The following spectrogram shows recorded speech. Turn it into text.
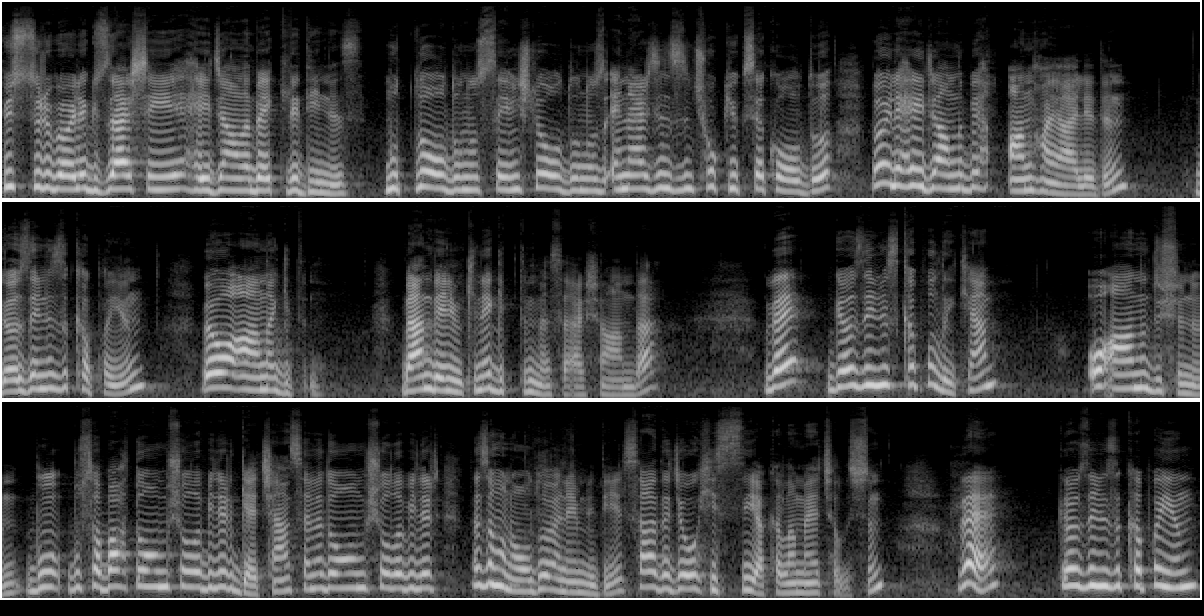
bir sürü böyle güzel şeyi heyecanla beklediğiniz, mutlu olduğunuz, sevinçli olduğunuz, enerjinizin çok yüksek olduğu böyle heyecanlı bir an hayal edin. Gözlerinizi kapayın ve o ana gidin. Ben benimkine gittim mesela şu anda. Ve gözleriniz kapalıyken o anı düşünün. Bu, bu sabah da olmuş olabilir, geçen sene de olmuş olabilir. Ne zaman olduğu önemli değil. Sadece o hissi yakalamaya çalışın. Ve gözlerinizi kapayın,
